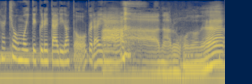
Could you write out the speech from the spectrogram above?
今日もいてくれてありがとうぐらいなああなるほどね。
